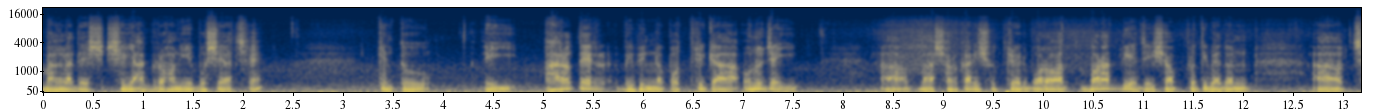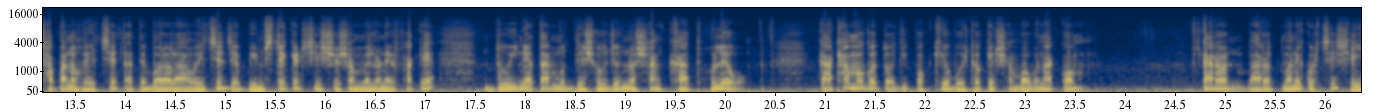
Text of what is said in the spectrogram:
বাংলাদেশ সেই আগ্রহ নিয়ে বসে আছে। কিন্তু এই ভারতের বিভিন্ন পত্রিকা অনুযায়ী বা সরকারি সূত্রের বরাত বরাত দিয়ে যেই সব প্রতিবেদন ছাপানো হয়েছে, তাতে বলা হয়েছে যে বিমস্টেকের শীর্ষ সম্মেলনের ফাঁকে দুই নেতার মধ্যে সৌজন্য সাক্ষাৎ হলেও কাঠামোগত দ্বিপক্ষীয় বৈঠকের সম্ভাবনা কম। কারণ ভারত মনে করছে সেই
